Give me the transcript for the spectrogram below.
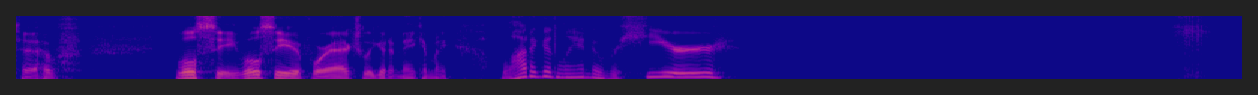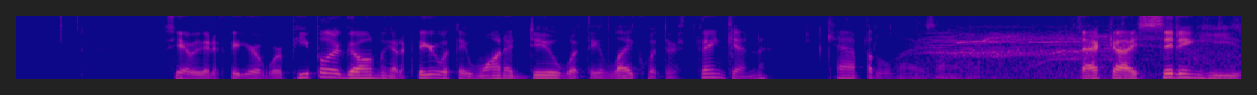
to we'll see. We'll see if we're actually going to make any money. A lot of good land over here. So yeah, we got to figure out where people are going. We got to figure out what they want to do, what they like, what they're thinking, capitalize on it. That guy sitting, he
